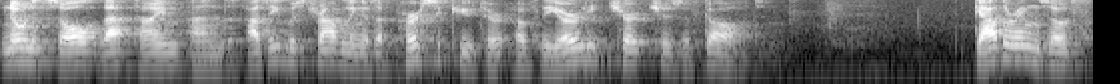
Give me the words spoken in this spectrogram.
known as Saul at that time, and as he was traveling as a persecutor of the early churches of God, gatherings of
